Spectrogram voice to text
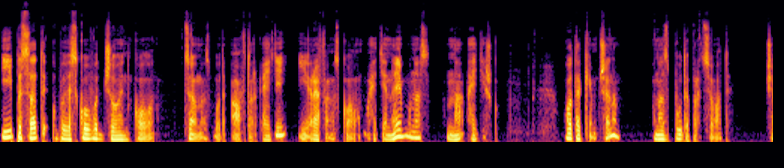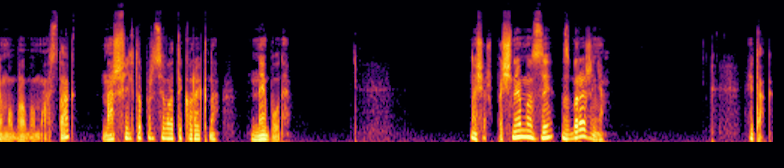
І писати обов'язково join column. Це у нас буде автор ID і reference column ID name у нас на ID. -шку. Отаким чином у нас буде працювати. Якщо ми робимо ось так, наш фільтр працювати коректно не буде. Ну що ж, почнемо з збереження. І так,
